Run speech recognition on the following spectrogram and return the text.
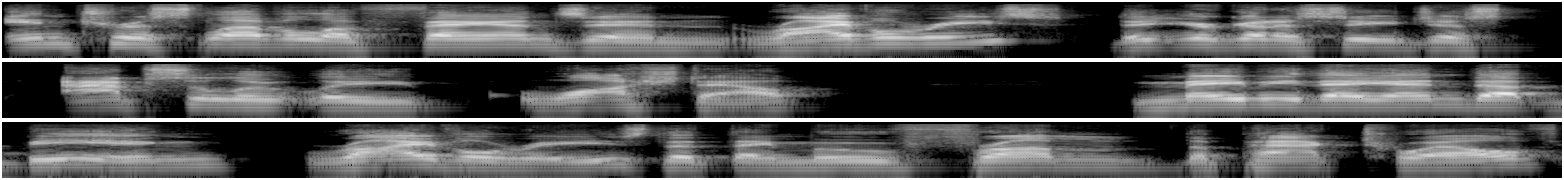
interest level of fans in rivalries that you're going to see just absolutely washed out, maybe they end up being rivalries that they move from the Pac 12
